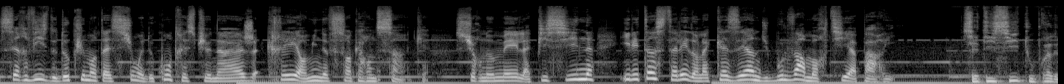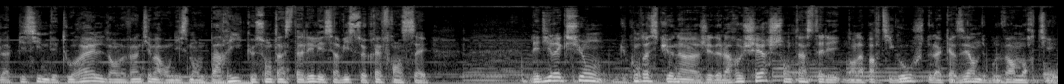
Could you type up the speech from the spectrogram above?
service de documentation et de contre-espionnage, créé en 1945. Surnommé la piscine, il est installé dans la caserne du boulevard Mortier à Paris. C'est ici, tout près de la piscine des Tourelles, dans le 20e arrondissement de Paris, que sont installés les services secrets français. Les directions du contre-espionnage et de la recherche sont installées dans la partie gauche de la caserne du boulevard Mortier.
